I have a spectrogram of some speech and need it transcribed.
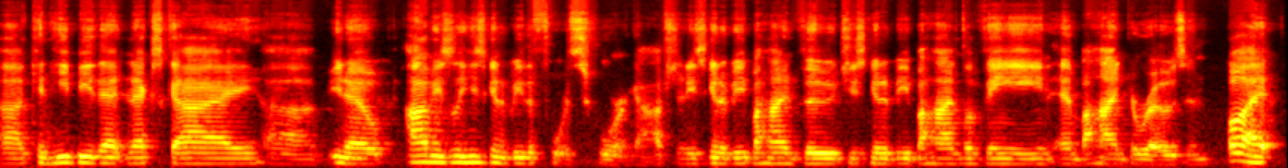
Uh, can he be that next guy? Uh, you know, obviously he's going to be the fourth scoring option. He's going to be behind Vooch. He's going to be behind LaVine and behind DeRozan. But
